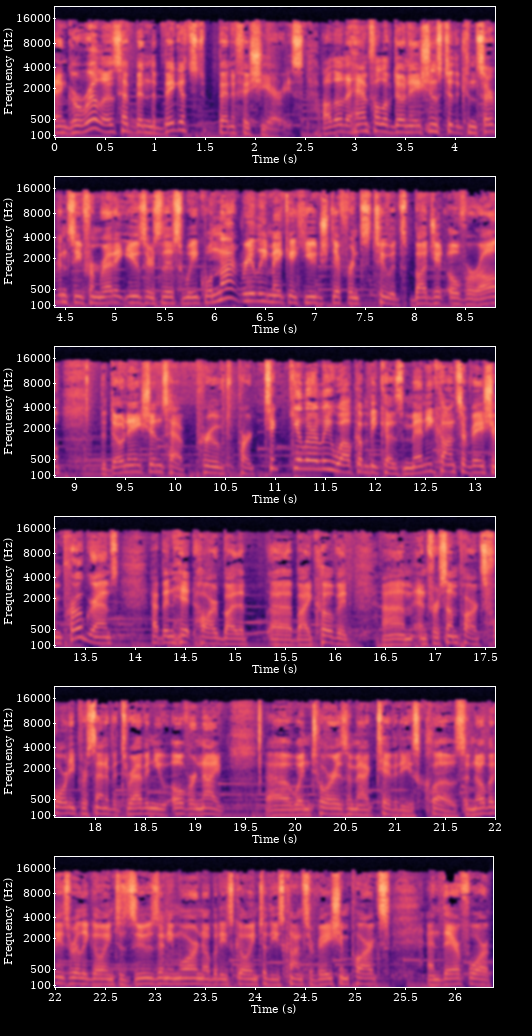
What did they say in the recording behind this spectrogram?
and gorillas have been the biggest beneficiaries. Although the handful of donations to the Conservancy from Reddit users this week will not really make a huge difference to its budget overall, the donations have proved particularly welcome because many conservation programs have been hit hard by the uh, by COVID, um, and for some parks, 40% of its revenue overnight uh, when tourism activities close. So nobody's really going to zoos anymore. Nobody's going to these conservation parks, and therefore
